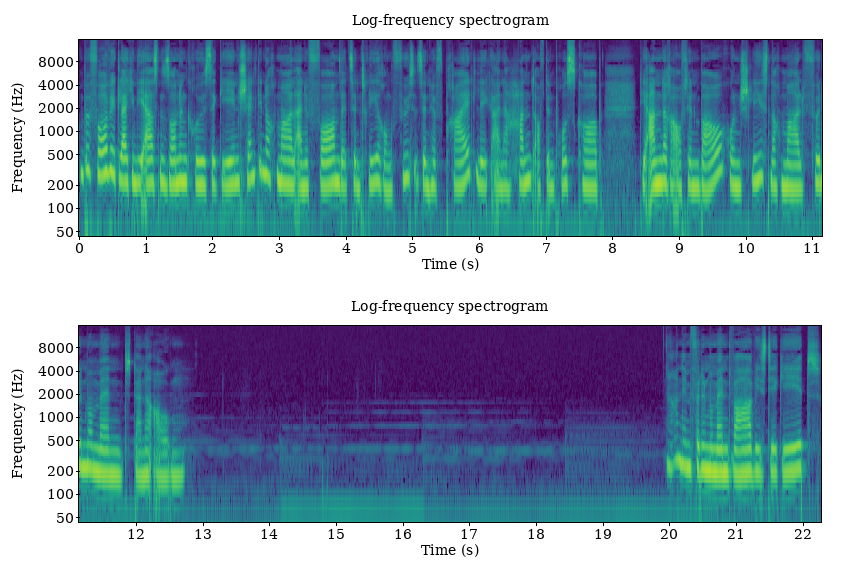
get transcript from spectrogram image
Und bevor wir gleich in die ersten Sonnengrüße gehen, schenk dir nochmal eine Form der Zentrierung. Füße sind hüftbreit, leg eine Hand auf den Brustkorb, die andere auf den Bauch und schließ nochmal für den Moment deine Augen. Ja, nimm für den Moment wahr, wie es dir geht.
